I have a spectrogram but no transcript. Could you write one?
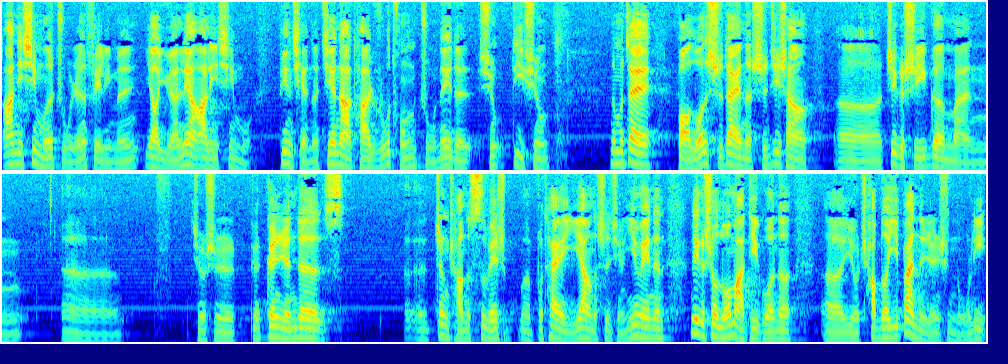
阿尼西姆的主人腓利门要原谅阿尼西姆。并且呢，接纳他如同主内的兄弟兄。那么在保罗的时代呢，实际上，呃，这个是一个蛮，呃，就是跟跟人的思，呃，正常的思维是不太一样的事情。因为呢，那个时候罗马帝国呢，呃，有差不多一半的人是奴隶。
